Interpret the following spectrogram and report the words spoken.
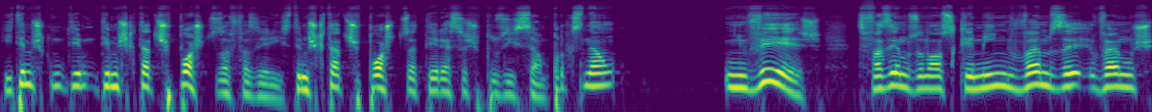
E temos que, tem, temos que estar dispostos a fazer isso. Temos que estar dispostos a ter essa exposição. Porque senão, em vez de fazermos o nosso caminho, vamos, vamos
